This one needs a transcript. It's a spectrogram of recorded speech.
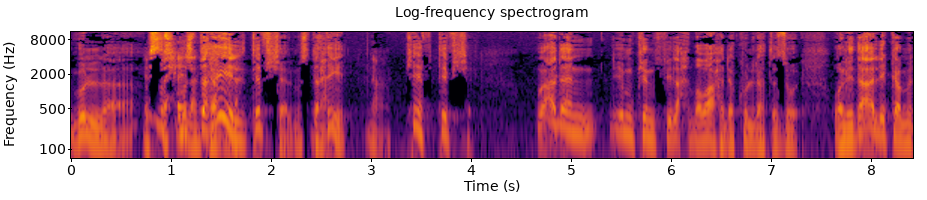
يقول مستحيل تبلغ. تفشل مستحيل. نعم. كيف تفشل؟ وبعدين يمكن في لحظة واحدة كلها تزول. ولذلك من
